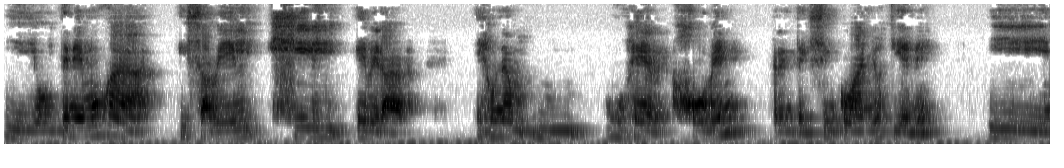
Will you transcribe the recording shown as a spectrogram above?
Y hoy tenemos a Isabel Gil Everard. Es una mujer joven, 35 años tiene, y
